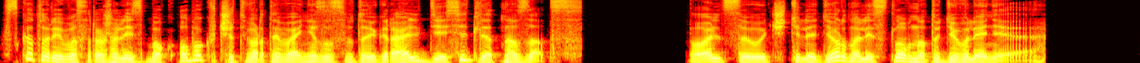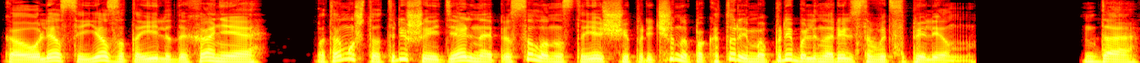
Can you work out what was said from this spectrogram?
с которой вы сражались бок о бок в Четвёртой войне за Святой Грааль 10 лет назад. Пальцы учителя дернулись словно от удивления. Каулес и я затаили дыхание, потому что Триша идеально описала настоящую причину, по которой мы прибыли на рельсовый цепелин. Да,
